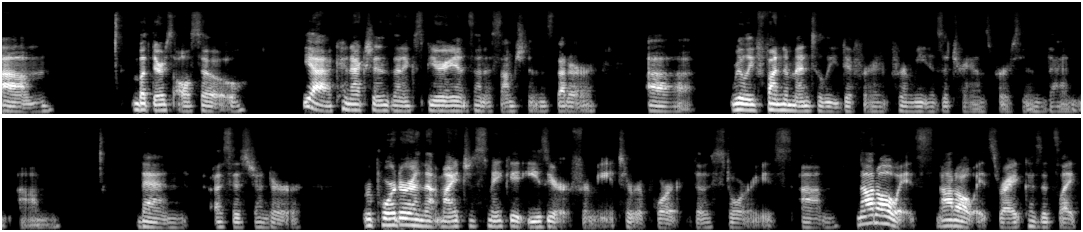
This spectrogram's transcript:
Um, but there's also, yeah, connections and experience and assumptions that are uh, really fundamentally different for me as a trans person than um, than a cisgender reporter, and that might just make it easier for me to report those stories. Um, not always, not always, right? Because it's like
